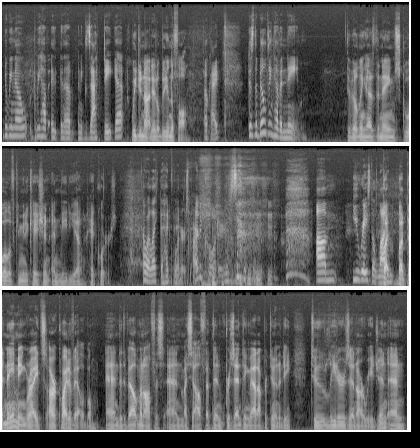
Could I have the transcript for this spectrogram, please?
Do we know? Do we have a, a, an exact date yet? We do not. It'll be in the fall. Okay. Does the building have a name? The building has the name School of Communication and Media Headquarters. Oh, I like the headquarters part. Headquarters. Um, you raised a lot of But, but the naming rights are quite available, and the development office and myself have been presenting that opportunity to leaders in our region, and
